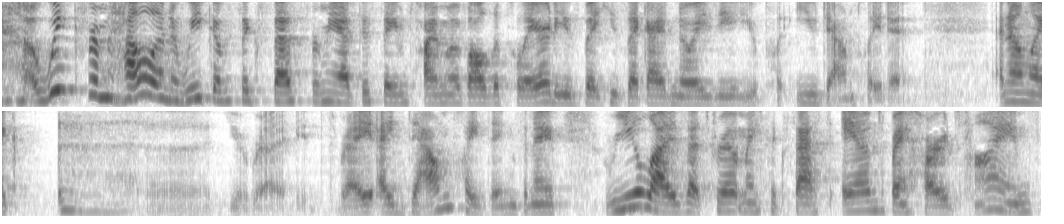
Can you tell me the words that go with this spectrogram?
a week from hell and a week of success for me at the same time of all the polarities but he's like I had no idea you play, you downplayed it and I'm like you're right right I downplay things and I've realized that throughout my success and my hard times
